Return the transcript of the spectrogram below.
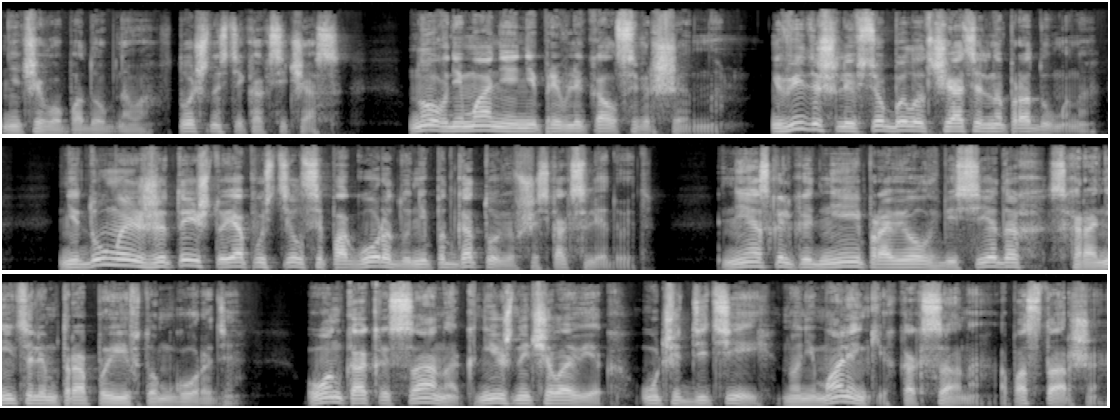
Ничего подобного, в точности, как сейчас. Но внимание не привлекал совершенно. Видишь ли, все было тщательно продумано. Не думаешь же ты, что я пустился по городу, не подготовившись как следует. Несколько дней провел в беседах с хранителем тропы в том городе. Он, как и Сана, книжный человек, учит детей, но не маленьких, как Сана, а постарше.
